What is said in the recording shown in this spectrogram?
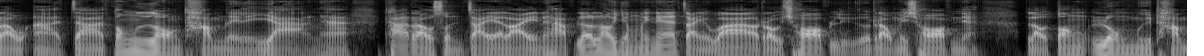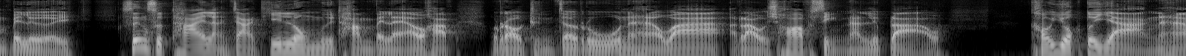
เราอาจจะต้องลองทำหลาย ๆ อย่างนะฮะ ถ้าเราสนใจอะไรนะครับ แล้วเรายังไม่แน่ใจว่าเราชอบหรือเราไม่ชอบเนี่ย เราต้องลงมือทำไปเลย ซึ่งสุดท้ายหลังจากที่ลงมือทำไปแล้วครับ เราถึงจะรู้นะฮะว่าเราชอบสิ่งนั้นหรือเปล่า เขายกตัวอย่างนะฮะ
